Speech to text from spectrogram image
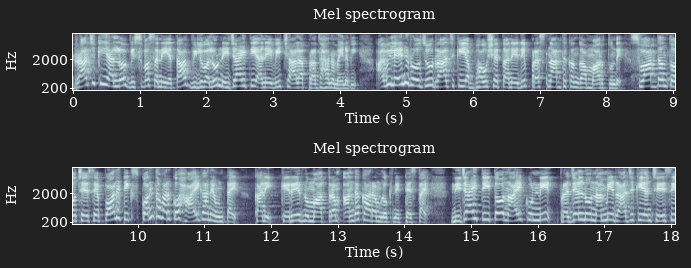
రాజకీయాల్లో విశ్వసనీయత విలువలు నిజాయితీ అనేవి చాలా ప్రధానమైనవి. అవి లేని రోజు రాజకీయ భవిష్యత్ అనేది ప్రశ్నార్థకంగా మారుతుంది. స్వార్థంతో చేసే పాలిటిక్స్ కొంతవరకు హాయిగానే ఉంటాయి. కానీ కెరీర్ను మాత్రం అంధకారంలోకి నెట్టేస్తాయి. నిజాయితీతో నాయకుణ్ణి ప్రజలను నమ్మి రాజకీయం చేసి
